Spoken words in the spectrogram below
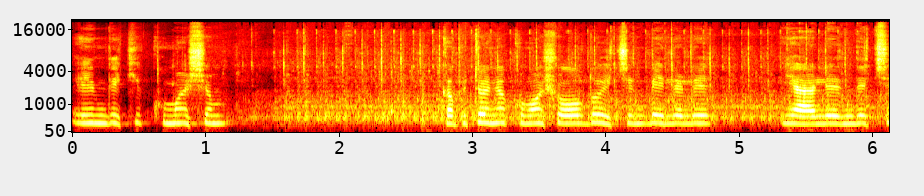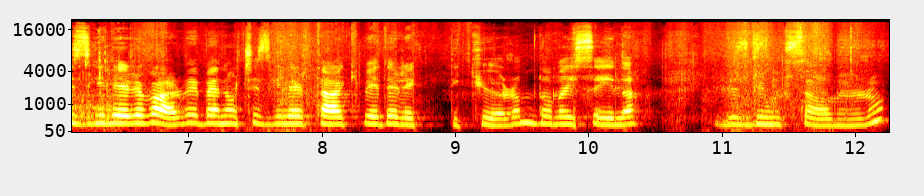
Elimdeki kumaşım kapitone kumaş olduğu için belirli yerlerinde çizgileri var ve ben o çizgileri takip ederek dikiyorum. Dolayısıyla düzgünlük sağlıyorum.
